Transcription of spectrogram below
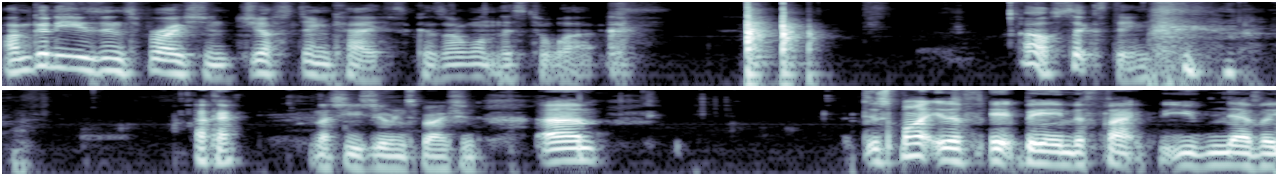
I'm going to use inspiration just in case because I want this to work. Oh, 16. Okay, let's use your inspiration. Um, despite it- it being the fact that you've never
